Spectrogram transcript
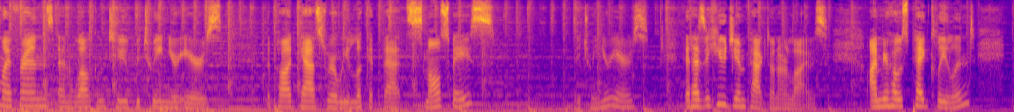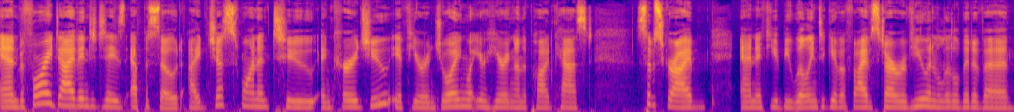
My friends, and welcome to Between Your Ears, the podcast where we look at that small space between your ears that has a huge impact on our lives. I'm your host, Peg Cleland, and before I dive into today's episode, I just wanted to encourage you if you're enjoying what you're hearing on the podcast, subscribe, and if you'd be willing to give a five star review and a little bit of a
